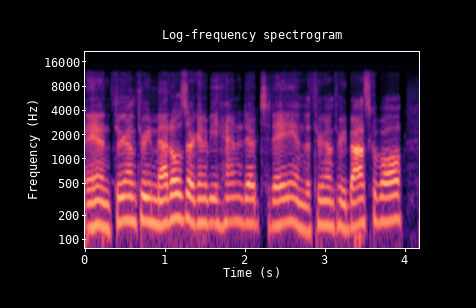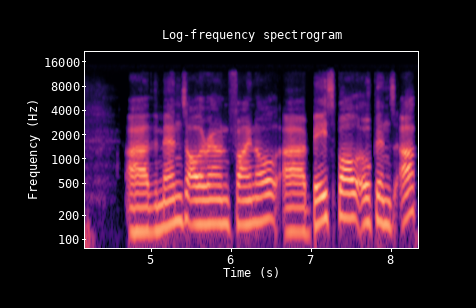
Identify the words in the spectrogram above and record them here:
And three on three medals are going to be handed out today in the three on three basketball. Uh, the men's all around final. Uh, baseball opens up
